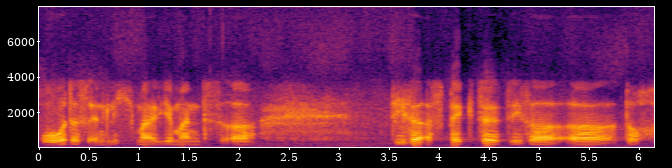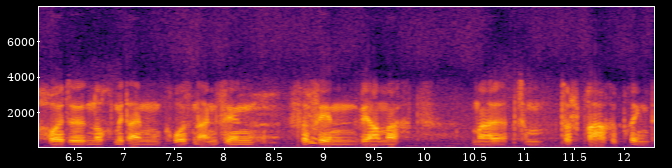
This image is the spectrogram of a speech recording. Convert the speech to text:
froh, dass endlich mal jemand äh, diese Aspekte dieser äh, doch heute noch mit einem großen Ansehen versehenen Wehrmacht mal zum, zur Sprache bringt.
